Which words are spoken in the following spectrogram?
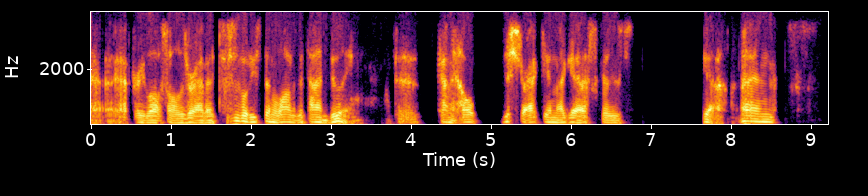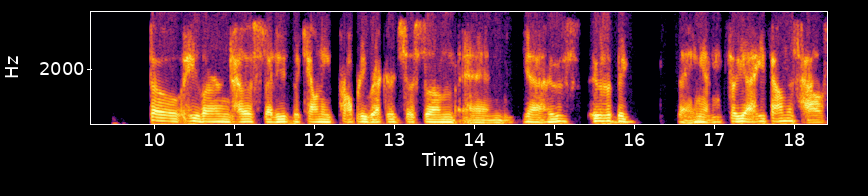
uh, after he lost all his rabbits. This is what he spent a lot of the time doing to kind of help distract him, I guess, because yeah, and so he learned how to study the county property record system, and yeah, it was it was a big thing, and so yeah, he found this house,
